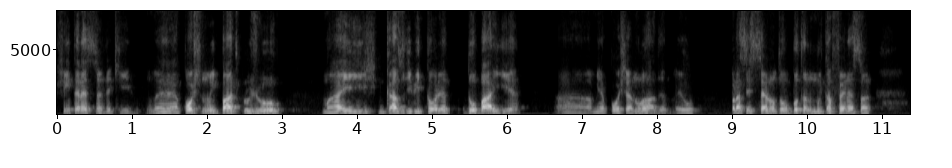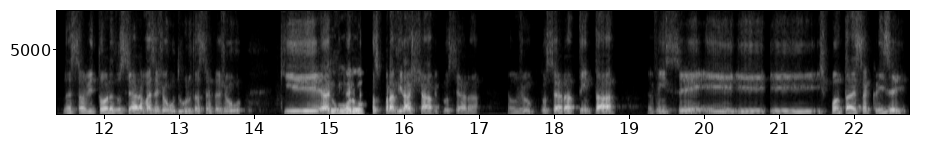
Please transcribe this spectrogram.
Achei interessante aqui. É, aposto no empate para o jogo, mas em caso de vitória do Bahia, a minha aposta é anulada. Eu, para ser sincero, não estou botando muita fé nessa, nessa vitória do Ceará, mas é jogo duro, tá certo? É jogo que é, é para virar chave para o Ceará. É um jogo para o Ceará tentar vencer e, e, e espantar essa crise aí.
